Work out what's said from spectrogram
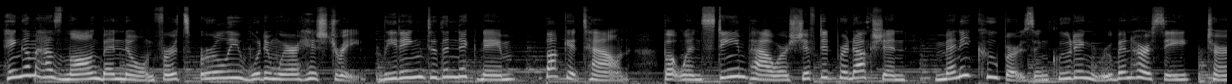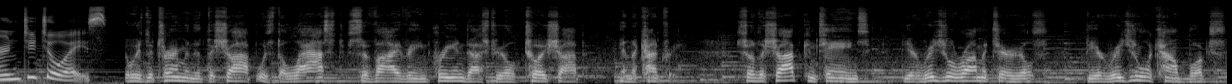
Hingham has long been known for its early woodenware history, leading to the nickname Bucket Town. But when steam power shifted production, many Coopers, including Reuben Hersey, turned to toys. It was determined that the shop was the last surviving pre-industrial toy shop in the country. So the shop contains the original raw materials, the original account books,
